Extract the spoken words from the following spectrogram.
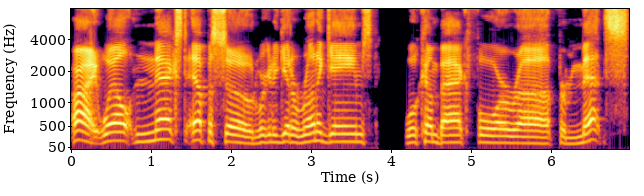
All right. Well, next episode we're gonna get a run of games. We'll come back for uh, for Metz.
